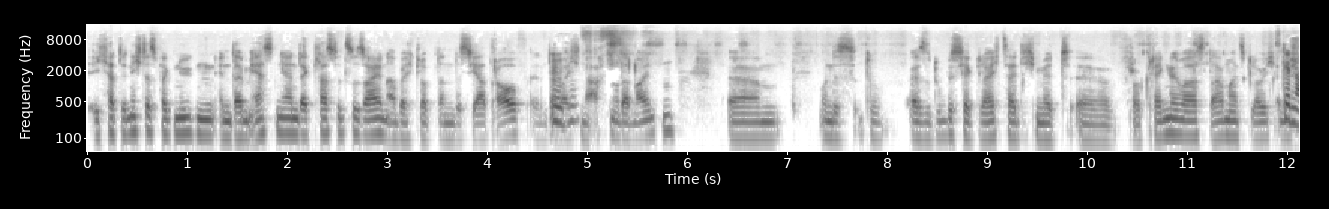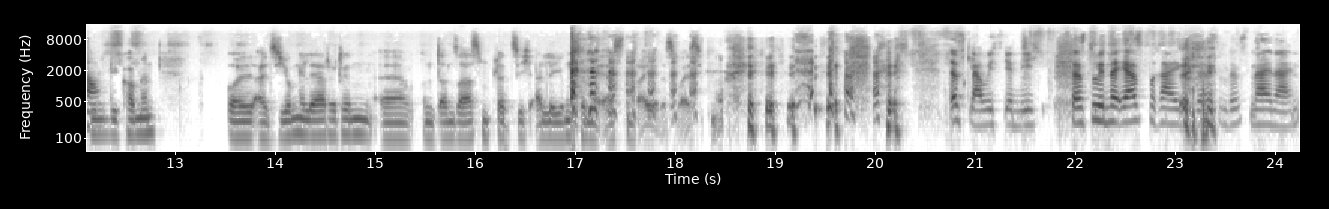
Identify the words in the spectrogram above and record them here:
ich hatte nicht das Vergnügen, in deinem ersten Jahr in der Klasse zu sein, aber ich glaube dann das Jahr drauf, da mhm. war ich in der achten oder neunten. Ähm, und es, du, also du bist ja gleichzeitig mit äh, Frau Krengel war es damals, glaube ich, an genau. die Schule gekommen als junge Lehrerin äh, und dann saßen plötzlich alle Jungs in der ersten Reihe, das weiß ich noch. das glaube ich dir nicht, dass du in der ersten Reihe gesessen bist. Nein, nein.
